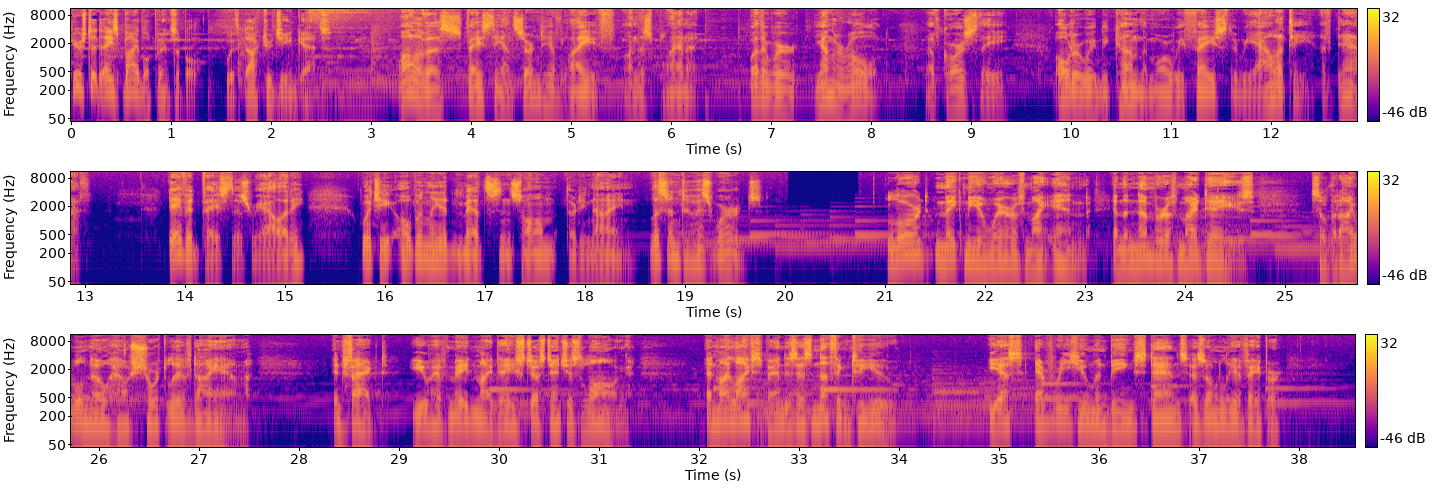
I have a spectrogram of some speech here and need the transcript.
Here's today's Bible principle with Dr. Gene Getz. All of us face the uncertainty of life on this planet, whether we're young or old. Of course, the older we become, the more we face the reality of death. David faced this reality, which he openly admits in Psalm 39. Listen to his words. Lord, make me aware of my end and the number of my days, so that I will know how short lived I am. In fact, you have made my days just inches long, and my lifespan is as nothing to you. Yes, every human being stands as only a vapor.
